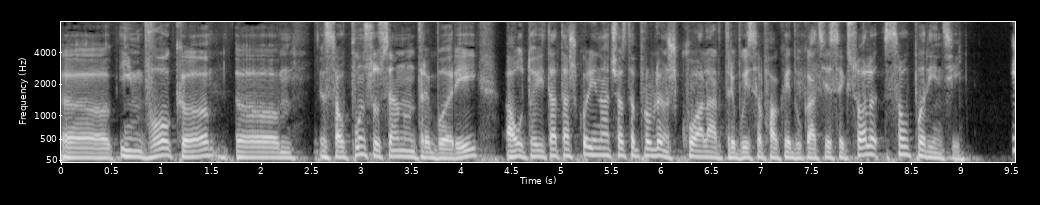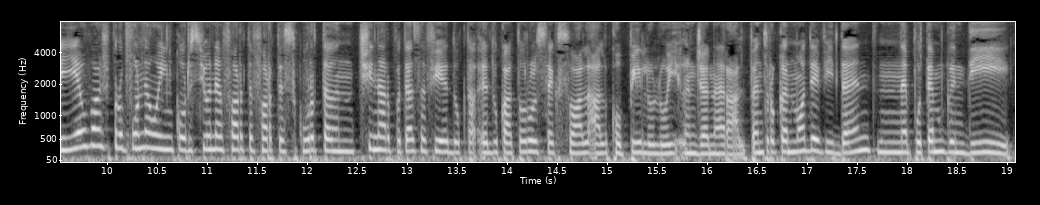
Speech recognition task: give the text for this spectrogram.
uh, invocă uh, sau pun sub semnul întrebării autoritatea școlii în această problemă. Școala ar trebui să facă educație sexuală sau părinții? Eu v-aș propune o incursiune foarte, foarte scurtă în cine ar putea să fie educa- educatorul sexual al copilului în general. Pentru că, în mod evident, ne putem gândi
